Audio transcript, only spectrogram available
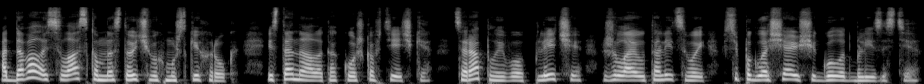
отдавалась ласкам настойчивых мужских рук и стонала, как кошка в течке, царапала его плечи, желая утолить свой всепоглощающий голод близости.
